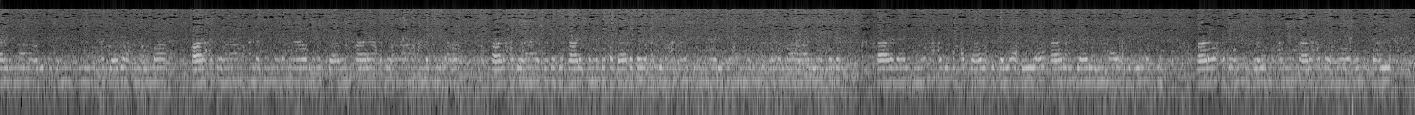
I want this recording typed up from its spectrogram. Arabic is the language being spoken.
قال الامام ابو الحسين مسلم الحجاج رحمه الله. قال حدثنا محمد بن مثنى وابن بشار. قال حدثنا محمد بن جعفر. قال حدثنا شعبة. قال سمعت قتادة يحدث عن أنس بن مالك عن النبي صلى الله عليه وسلم. قال لا يؤمن أحدكم حتى يحب لأخيه أو قال لجاره ما يحب لنفسه. قال وحدثني زهير بن حرب. قال حدثنا وحيد سعيد.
